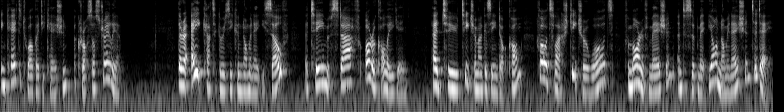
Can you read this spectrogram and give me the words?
in K 12 education across Australia. There are eight categories you can nominate yourself, a team of staff, or a colleague in. Head to teachermagazine.com forward slash teacher awards for more information and to submit your nomination today.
